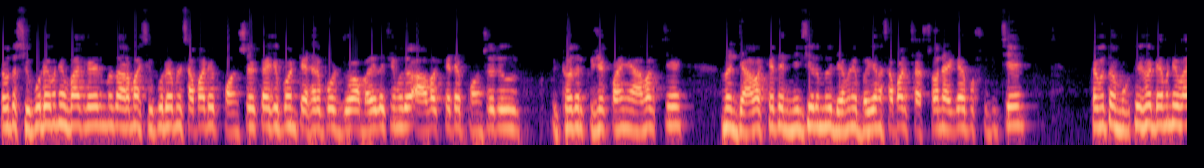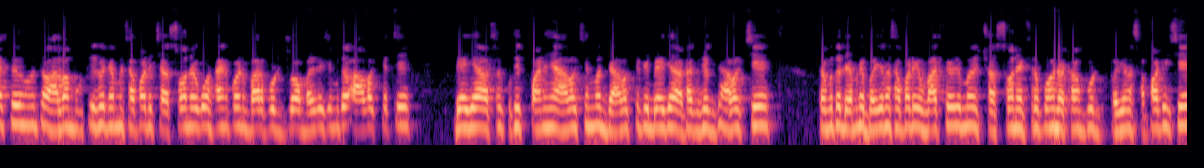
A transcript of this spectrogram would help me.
તો મિત્રો ડેમ ડેમની વાત કરીએ તો હાલમાં શિપુ ડેમની સપાટી પાંચસો એકાસી પોઈન્ટ તેસઠ ફૂટ જોવા મળી રહી છે. મિત્રો આવક ખેતે પાંચસો ઇઠ્યોતેર ક્યુસેક પાણીની આવક છે. અને જાવક ખેતે નીચે છે. મિત્રો ડેમની ભજાની સપાટી છસો ને અગિયાર ફૂટ સુધી છે. તો મિત્રો મુક્તેશ્વર ડેમની વાત કરીએ તો હાલમાં મુક્તેશ્વર ડેમની સપાટી છસો ને ઓગણસાઠ પોઈન્ટ બાર ફૂટ જોવા મળી રહી છે. મિત્રો આવક ખેતે બે હજાર આઠસો ક્યુસેક પાણીની આવક છે. જાવક ખેતે બે હજાર અઢાર ક્યુસેક જાવક છે. તો મિત્રો ડેમની ભજાની સપાટી વાત કરીએ તો છસો ને એકસો પોઈન્ટ અઠાવન ફૂટ ભજન સપાટી છે.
